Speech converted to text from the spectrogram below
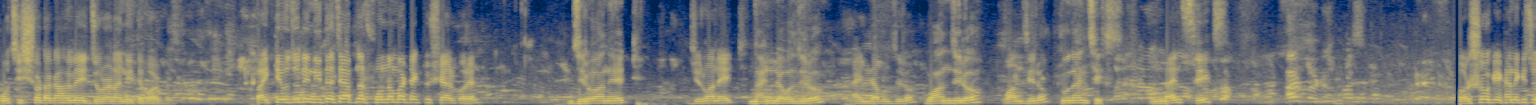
পঁচিশশো টাকা হলে এই জোড়াটা নিতে পারবেন। ভাই কেউ যদি নিতে চায় আপনার ফোন নাম্বারটা একটু শেয়ার করেন। Zero one eight zero one eight nine double zero nine double zero one zero one zero two nine six. Two nine six. দর্শক এখানে কিছু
